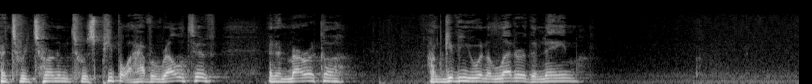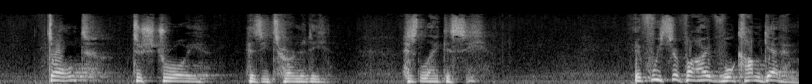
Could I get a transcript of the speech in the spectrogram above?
and to return him to his people. I have a relative in America. I'm giving you in a letter the name. Don't destroy his eternity, his legacy. If we survive, we'll come get him.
